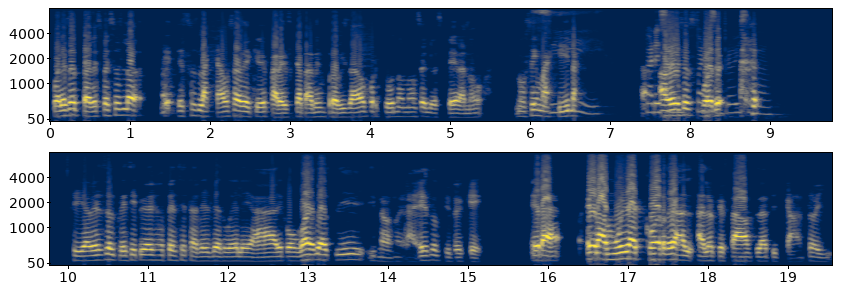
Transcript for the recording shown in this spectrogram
Por eso tal vez pues, eso es, lo, eso es la causa de que parezca tan improvisado porque uno no se lo espera, no, no se imagina. Sí, parece, a veces parece puede, improvisado. Sí, a veces al principio yo pensé tal vez le duele algo o algo así, y no, no era eso, sino que era, era muy acorde a, a lo que estaban platicando y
